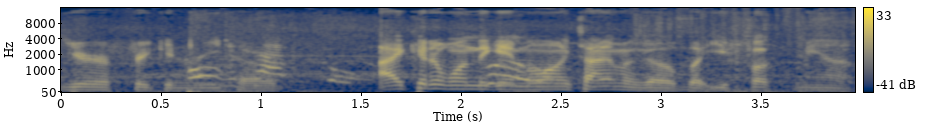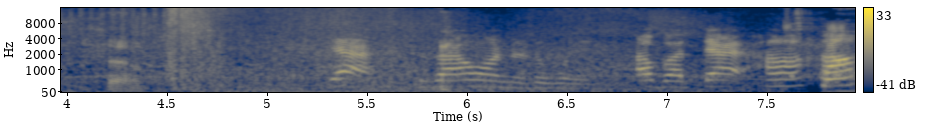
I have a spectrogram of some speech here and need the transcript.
You're a freaking retard. Overtime score. I could have won the game a long time ago, but you fucked me up, so. Yeah, because I wanted to win. How about that, huh? Huh?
